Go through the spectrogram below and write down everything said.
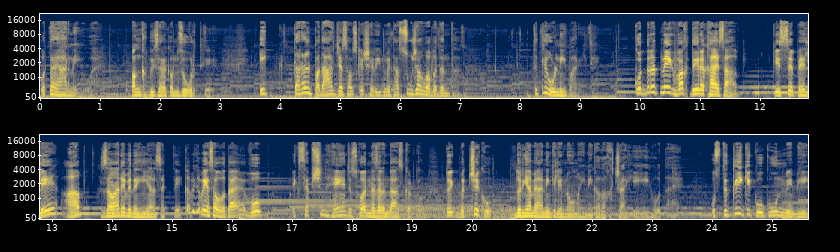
वो तैयार नहीं हुआ है। पंख भी जरा कमज़ोर थे। एक तरल पदार्थ जैसा उसके शरीर में था, सूजा हुआ बदन था। तितली उड़ नहीं पा रही थी। कुदरत ने एक वक्त दे रखा है साहब। कि इससे पहले आप जमाने में नहीं आ सकते। कभी कभी ऐसा होता है, वो एक्सेप्शन है जिसको नजरअंदाज कर दो। तो एक बच्चे को दुनिया में आने के लिए नौ महीने का वक्त चाहिए ही होता है। उस तितली के कोकून में भी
